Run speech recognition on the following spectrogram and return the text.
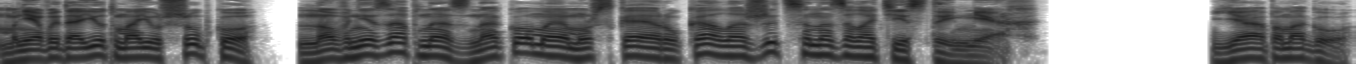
Мне выдают мою шубку, но внезапно знакомая мужская рука ложится на золотистый мех. Я помогу.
